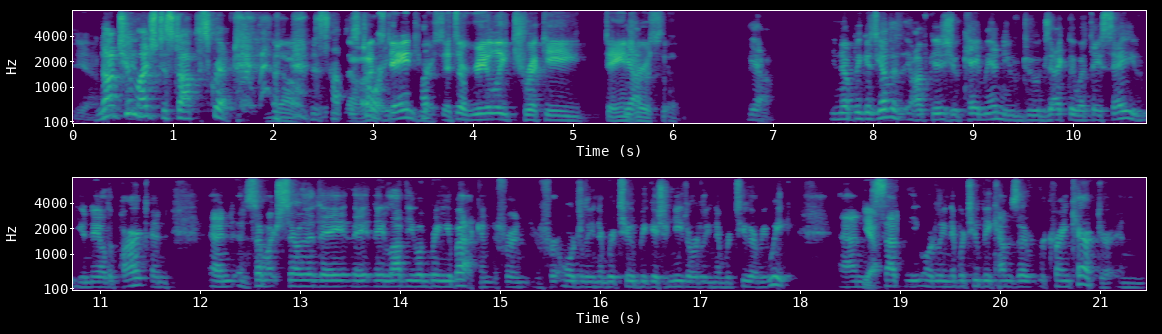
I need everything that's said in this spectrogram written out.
yeah. Not too much to stop the script. No, to stop the No, story. it's dangerous. It's a really tricky, dangerous thing. Yeah. You know, because the other thing is you came in, you do exactly what they say, you, you nail the part, and and and so much so that they they they love you and bring you back, and for for orderly number two because you need orderly number two every week, and Yeah. suddenly orderly number two becomes a recurring character, and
